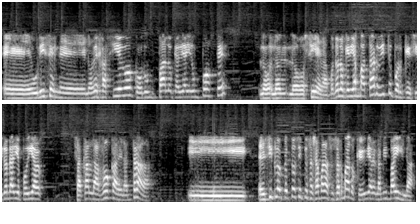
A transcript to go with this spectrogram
eh, Ulises le, lo deja ciego con un palo que había ahí en un poste, lo, lo, lo ciega. Pues no lo querían matar, ¿viste? Porque si no nadie podía sacar la roca de la entrada. Y el cíclope entonces empieza a llamar a sus hermanos que vivían en la misma isla.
